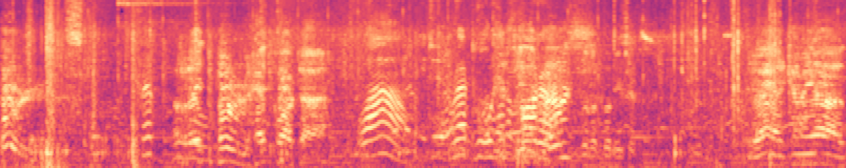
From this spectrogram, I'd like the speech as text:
Bull. Red Red Bull headquarters. Wow Red Bull headquarters? Yeah, coming out.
